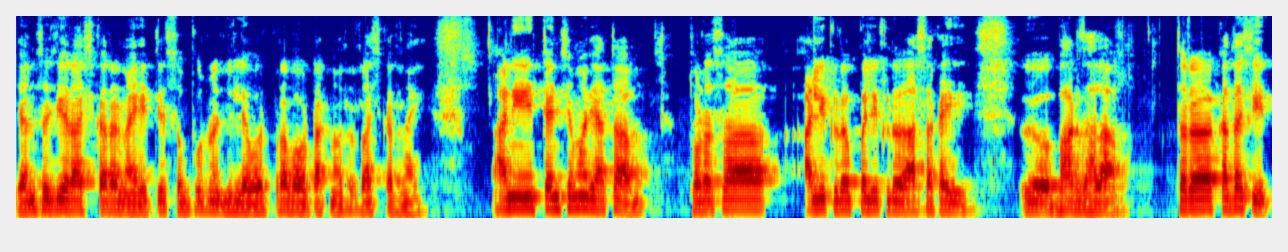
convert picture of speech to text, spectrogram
यांचं जे राजकारण आहे ते संपूर्ण जिल्ह्यावर प्रभाव टाकणारं राजकारण आहे. आणि त्यांच्यामध्ये आता थोडासा अलीकडं पलीकडं असा काही भाग झाला. तर कदाचित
